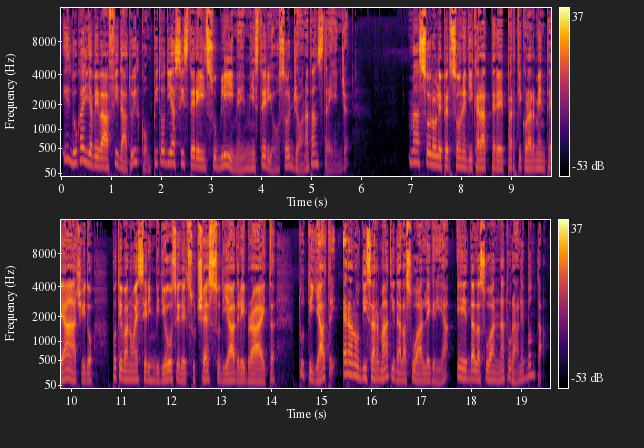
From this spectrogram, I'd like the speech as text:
il duca gli aveva affidato il compito di assistere il sublime e misterioso Jonathan Strange. ma solo le persone di carattere particolarmente acido potevano essere invidiose del successo di Adley Bright. Tutti gli altri erano disarmati dalla sua allegria e dalla sua naturale bontà.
